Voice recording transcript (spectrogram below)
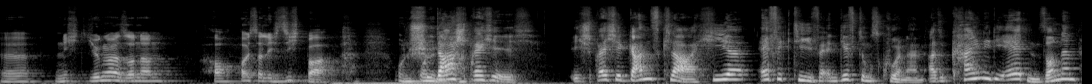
äh, nicht jünger, sondern auch äußerlich sichtbar und schön. Und da spreche ich. Ich spreche ganz klar hier effektive Entgiftungskuren an. Also keine Diäten, sondern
